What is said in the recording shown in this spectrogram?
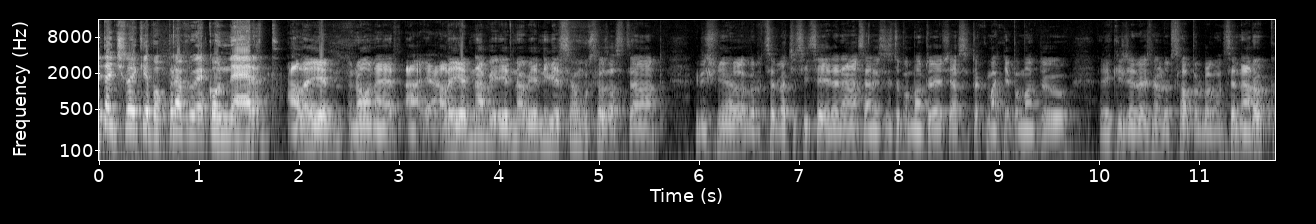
ten člověk je opravdu jako nerd. Ale, jed, no ne, a, ale jedna, jedna, jedný věc jsem ho musel zastát, když měl v roce 2011, já nevím, jestli to pamatuješ, já si to matně pamatuju, Ricky Gervais měl docela problém. On se na rok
